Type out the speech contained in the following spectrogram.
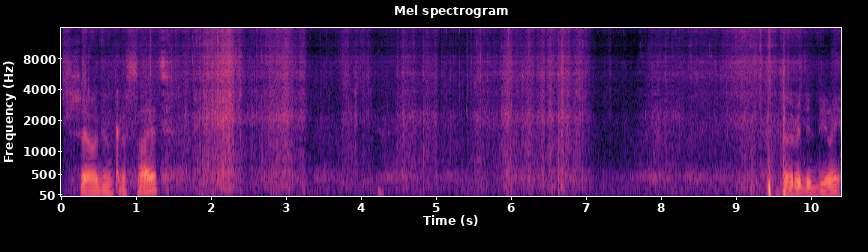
Ще один красавець. Це вроді білий.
